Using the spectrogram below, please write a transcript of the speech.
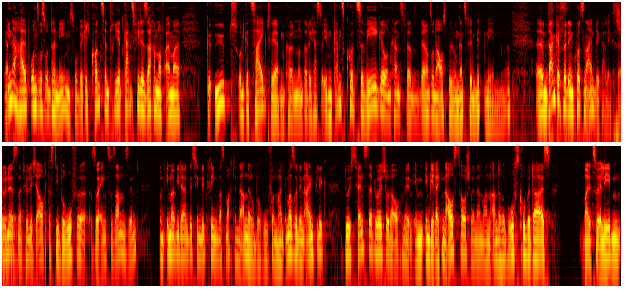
ja. innerhalb unseres Unternehmens, wo wirklich konzentriert ganz viele Sachen auf einmal geübt und gezeigt werden können. Und dadurch hast du eben ganz kurze Wege und kannst während so einer Ausbildung ganz viel mitnehmen. Ne? Ähm, ja, danke für den kurzen Einblick, Alex. Das Schöne ist natürlich auch, dass die Berufe so eng zusammen sind und immer wieder ein bisschen mitkriegen, was macht denn der andere Beruf. Und man hat immer so den Einblick durchs Fenster durch oder auch im, im direkten Austausch, wenn dann mal eine andere Berufsgruppe da ist, mal zu erleben,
